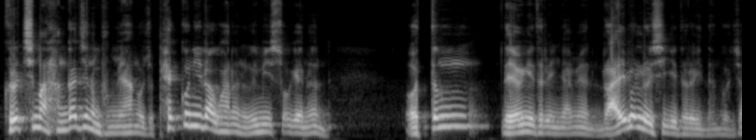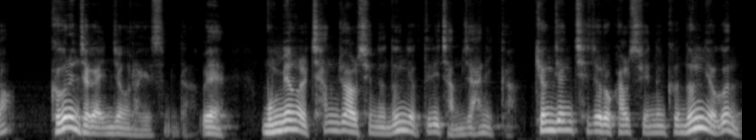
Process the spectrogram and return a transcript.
그렇지만 한 가지는 분명한 거죠. 패권이라고 하는 의미 속에는 어떤 내용이 들어있냐면 라이벌 의식이 들어있는 거죠. 그거는 제가 인정을 하겠습니다. 왜? 문명을 창조할 수 있는 능력들이 잠재하니까. 경쟁 체제로 갈 수 있는 그 능력은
